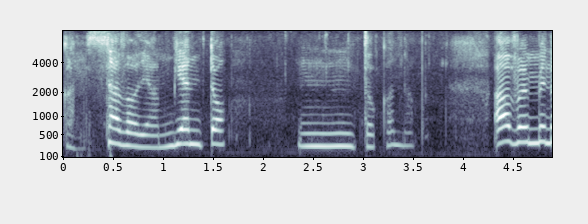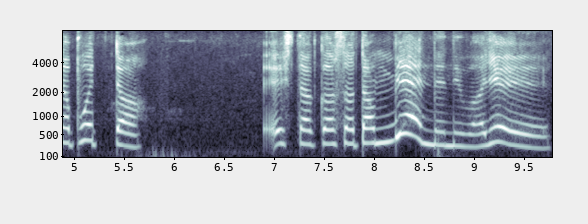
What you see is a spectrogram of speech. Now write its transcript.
cansado de ambiente, mm, tocando. Ábreme la puerta. Esta casa también de Nevalle.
